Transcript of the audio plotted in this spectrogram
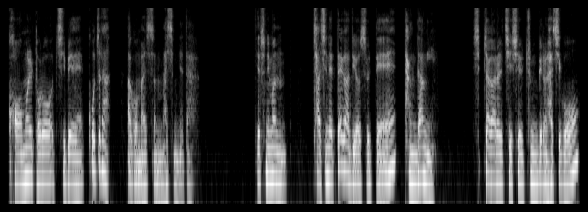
검을 도로 집에 꽂으라 하고 말씀하십니다. 예수님은 자신의 때가 되었을 때에 당당히 십자가를 지실 준비를 하시고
